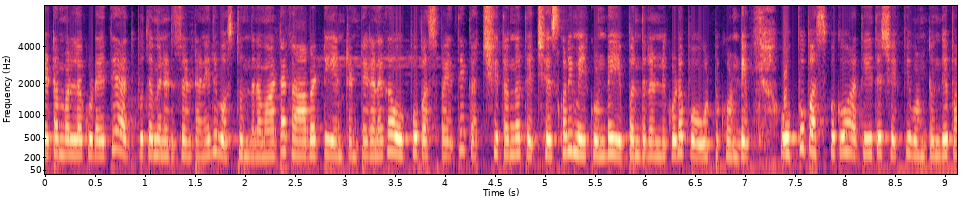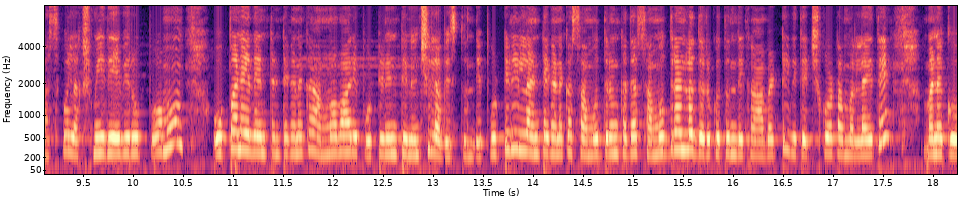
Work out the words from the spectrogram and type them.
చేయటం వల్ల కూడా అయితే అద్భుతమైన రిజల్ట్ అనేది వస్తుందన్నమాట. కాబట్టి ఏంటంటే కనుక ఉప్పు పసుపు అయితే ఖచ్చితంగా తెచ్చేసుకొని మీకుండే ఇబ్బందులన్నీ కూడా పోగొట్టుకోండి. ఉప్పు పసుపుకు అతీత శక్తి ఉంటుంది. పసుపు లక్ష్మీదేవి రూపము. ఉప్పు అనేది ఏంటంటే కనుక అమ్మవారి పుట్టినింటి నుంచి లభిస్తుంది. పుట్టినిల్లు అంటే కనుక సముద్రం కదా. సముద్రంలో దొరుకుతుంది కాబట్టి ఇవి తెచ్చుకోవటం వల్ల అయితే మనకు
